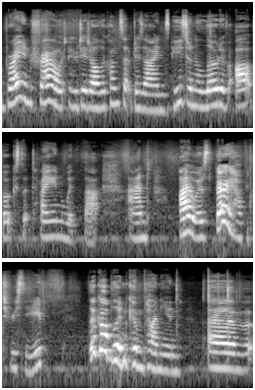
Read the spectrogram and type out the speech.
Brian Froud, who did all the concept designs, he's done a load of art books that tie in with that, and I was very happy to receive The Goblin Companion, um,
